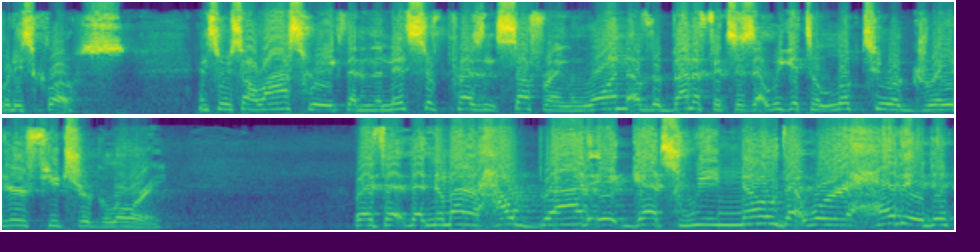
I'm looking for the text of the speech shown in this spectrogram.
but he's close. And so we saw last week that in the midst of present suffering, one of the benefits is that we get to look to a greater future glory. Right? That, that no matter how bad it gets, we know that we're headed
